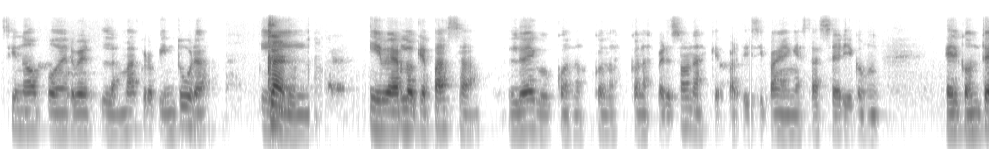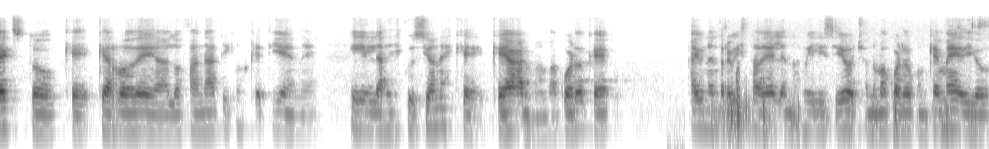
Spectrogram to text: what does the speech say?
sino poder ver la macropintura y, Claro. y ver lo que pasa luego con, los- con, los- con las personas que participan en esta serie, con el contexto que, que rodea, los fanáticos que tiene y las discusiones que, que arma. Me acuerdo que hay una entrevista de él en 2018, no me acuerdo con qué medio,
